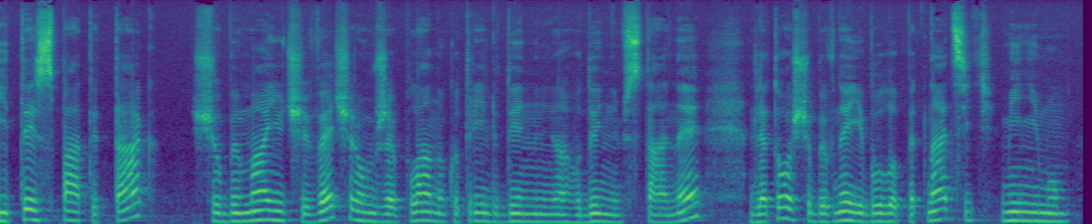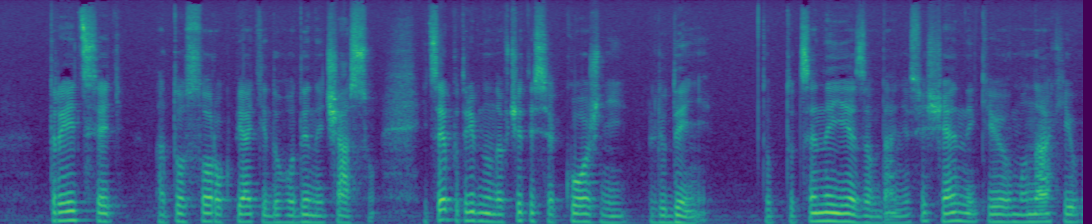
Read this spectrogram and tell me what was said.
йти спати так, щоб маючи вечором вже план, у котрій людина на годині встане, для того, щоб в неї було 15 мінімум, 30 а то 45 до години часу. І це потрібно навчитися кожній людині. Тобто це не є завдання священників, монахів,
